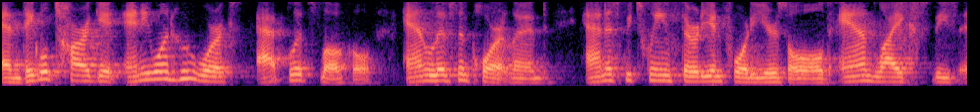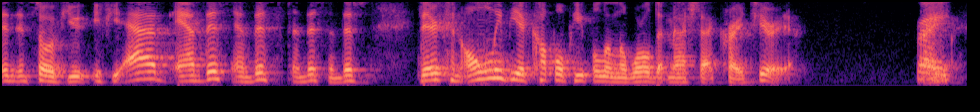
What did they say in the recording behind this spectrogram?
And they will target anyone who works at Blitz Local and lives in Portland and is between 30 and 40 years old and likes these. And, and so if you, if you add, add this and this and this and this, there can only be a couple people in the world that match that criteria. right.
